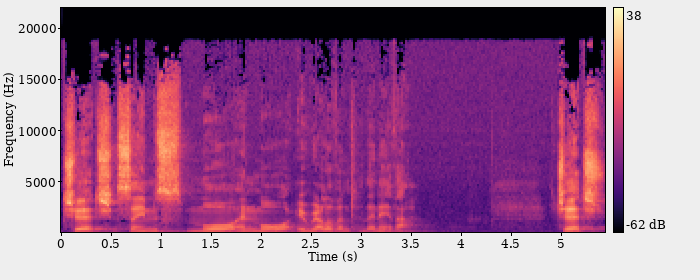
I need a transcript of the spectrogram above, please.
church seems more and more irrelevant than ever. Church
